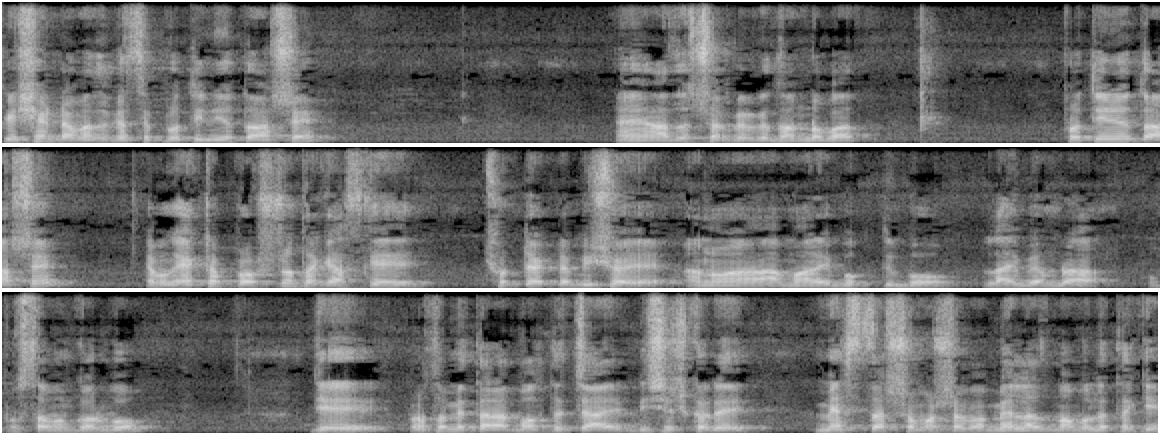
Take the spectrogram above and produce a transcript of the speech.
পেশেন্ট আমাদের কাছে প্রতিনিয়ত আসে। হ্যাঁ, আদর্শ সরকারকে ধন্যবাদ। প্রতিনিয়ত আসে এবং একটা প্রশ্ন থাকে আজকে ছোট্ট একটা বিষয়ে আমার এই বক্তব্য লাইভে আমরা উপস্থাপন করব যে প্রথমে তারা বলতে চায় বিশেষ করে মেস্তার সমস্যা বা মেলাজমা বলে থাকি।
